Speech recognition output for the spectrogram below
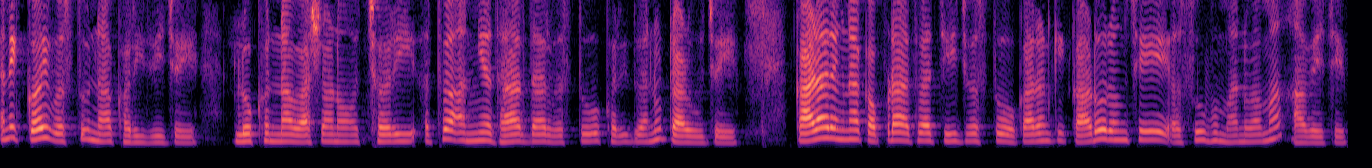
અને કઈ વસ્તુ ના ખરીદવી જોઈએ? લોખંડના વાસણો, છરી અથવા અન્ય ધારદાર વસ્તુઓ ખરીદવાનું ટાળવું જોઈએ. કાળા રંગના કપડાં અથવા ચીજ વસ્તુઓ, કારણ કે કાળો રંગ છે એ અશુભ માનવામાં આવે છે.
